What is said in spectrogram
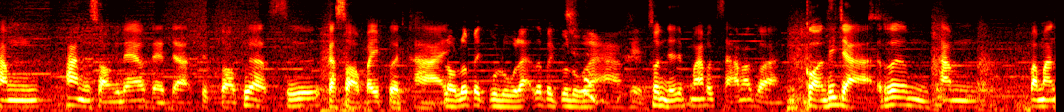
ทำผ้ามือสองอยู่แล้ว แต่จะติดต่อเพื่อซื้อกระสอบไปเปิดขาย เราเริ่มเป็นกูรูแล้วเริ่มเป็นกูรูแล้วอ่าโอเคส่วนใหญ่จะมาปรึกษามากกว่า ก่อนที่จะเริ่มทำประมาณ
